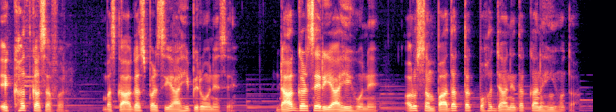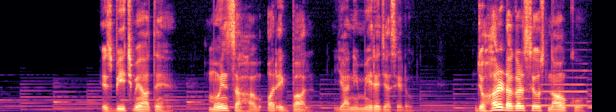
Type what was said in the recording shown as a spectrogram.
एक खत का सफ़र, बस कागज़ पर स्याही पिरोने से, डाकघर से रिहाई होने और उस संपादक तक पहुँच जाने तक का नहीं होता। इस बीच में आते हैं मोइन साहब और इकबाल, यानी मेरे जैसे लोग, जो हर डगर से उस नाव को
